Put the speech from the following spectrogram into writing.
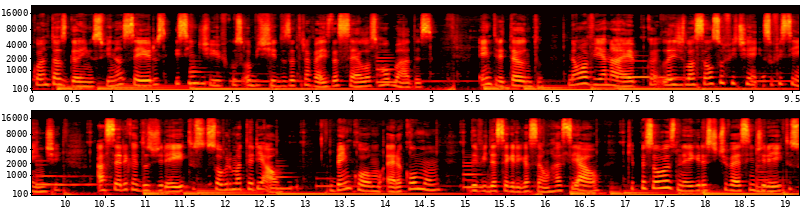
quanto aos ganhos financeiros e científicos obtidos através das células roubadas. Entretanto, não havia na época legislação suficiente acerca dos direitos sobre o material, bem como era comum, devido à segregação racial, que pessoas negras tivessem, direitos,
